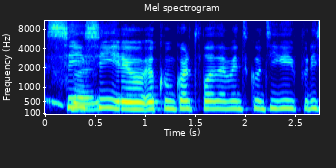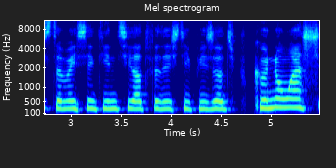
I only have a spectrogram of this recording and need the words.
Sim, é? sim, eu, eu concordo plenamente contigo e por isso também senti a necessidade de fazer este episódio, porque eu não acho,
